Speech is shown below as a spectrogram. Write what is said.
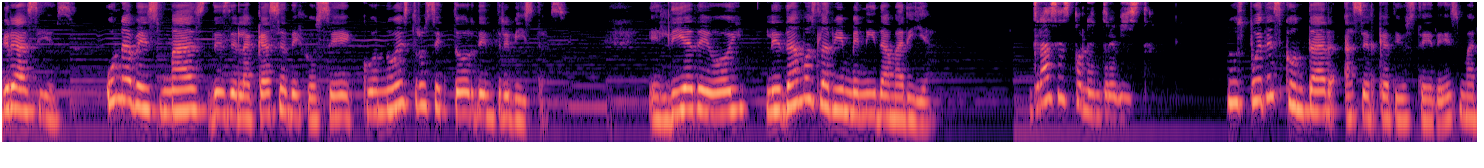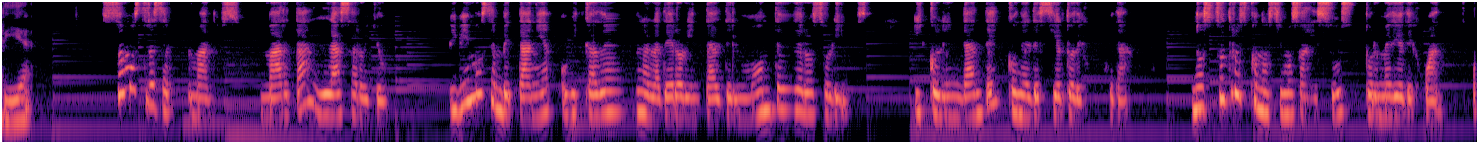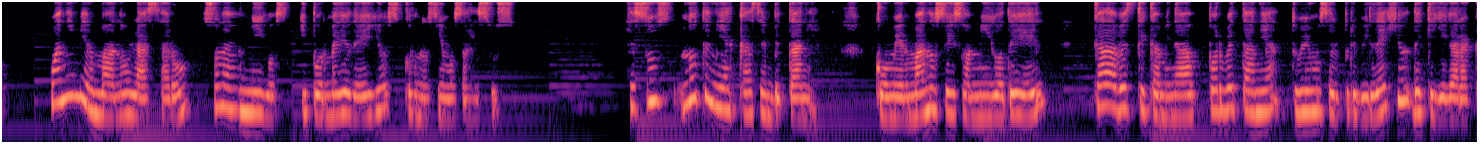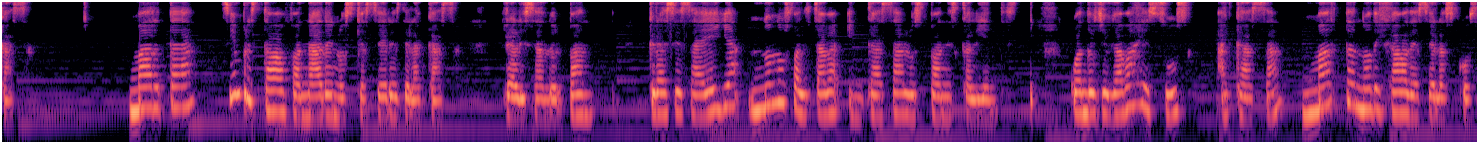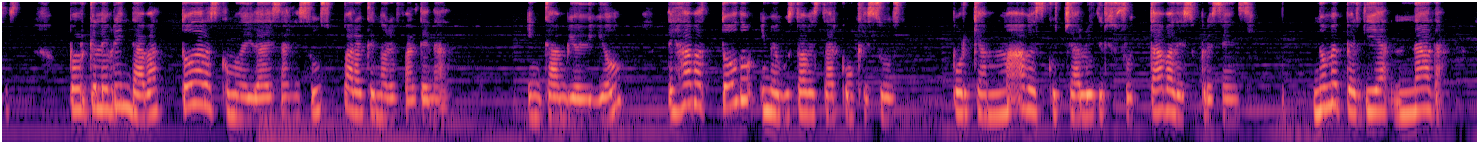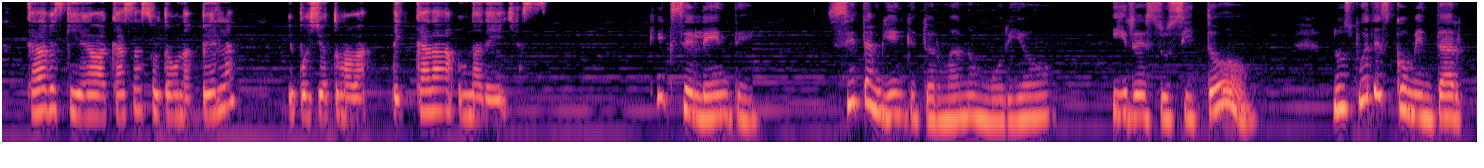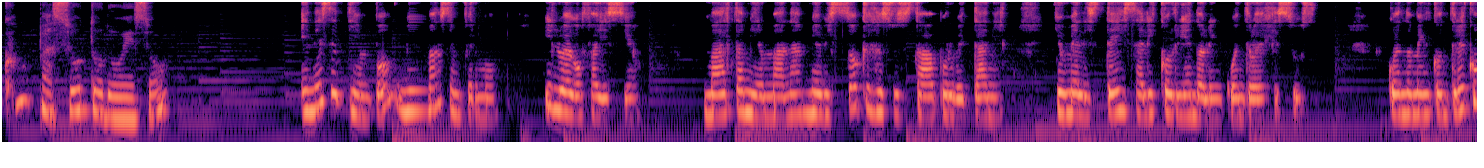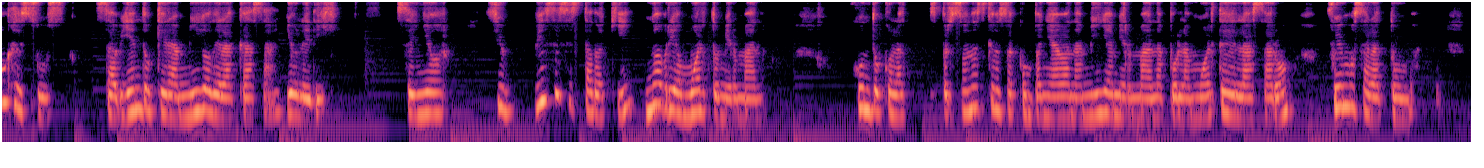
Gracias. Una vez más desde la casa de José con nuestro sector de entrevistas. El día de hoy le damos la bienvenida a María. Gracias por la entrevista. ¿Nos puedes contar acerca de ustedes, María? Somos tres hermanos, Marta, Lázaro y yo. Vivimos en Betania, ubicado en la ladera oriental del Monte de los Olivos y colindante con el desierto de Judá. Nosotros conocimos a Jesús por medio de Juan. Juan y mi hermano Lázaro son amigos y por medio de ellos conocimos a Jesús. Jesús no tenía casa en Betania. Como mi hermano se hizo amigo de él, cada vez que caminaba por Betania tuvimos el privilegio de que llegara a casa. Marta siempre estaba afanada en los quehaceres de la casa, realizando el pan. Gracias a ella no nos faltaba en casa los panes calientes. Cuando llegaba Jesús a casa, Marta no dejaba de hacer las cosas, porque le brindaba todas las comodidades a Jesús para que no le falte nada. En cambio yo dejaba todo y me gustaba estar con Jesús, porque amaba escucharlo y disfrutaba de su presencia. No me perdía nada. Cada vez que llegaba a casa soltaba una perla y pues yo tomaba de cada una de ellas. ¡Qué excelente! Sé también que tu hermano murió y resucitó. ¿Nos puedes comentar cómo pasó todo eso? En ese tiempo mi hermano se enfermó y luego falleció. Marta, mi hermana, me avisó que Jesús estaba por Betania. Yo me alisté y salí corriendo al encuentro de Jesús. Cuando me encontré con Jesús, sabiendo que era amigo de la casa, yo le dije, Señor, si hubieses estado aquí, no habría muerto mi hermano. Junto con las personas que nos acompañaban a mí y a mi hermana por la muerte de Lázaro, fuimos a la tumba.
